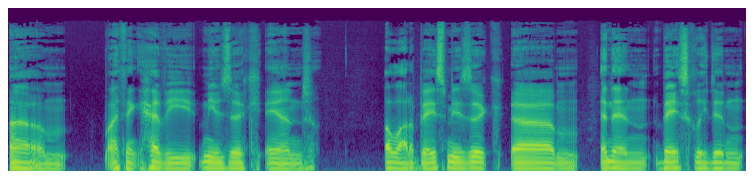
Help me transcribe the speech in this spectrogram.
um, I think heavy music and a lot of bass music. Um, and then basically didn't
